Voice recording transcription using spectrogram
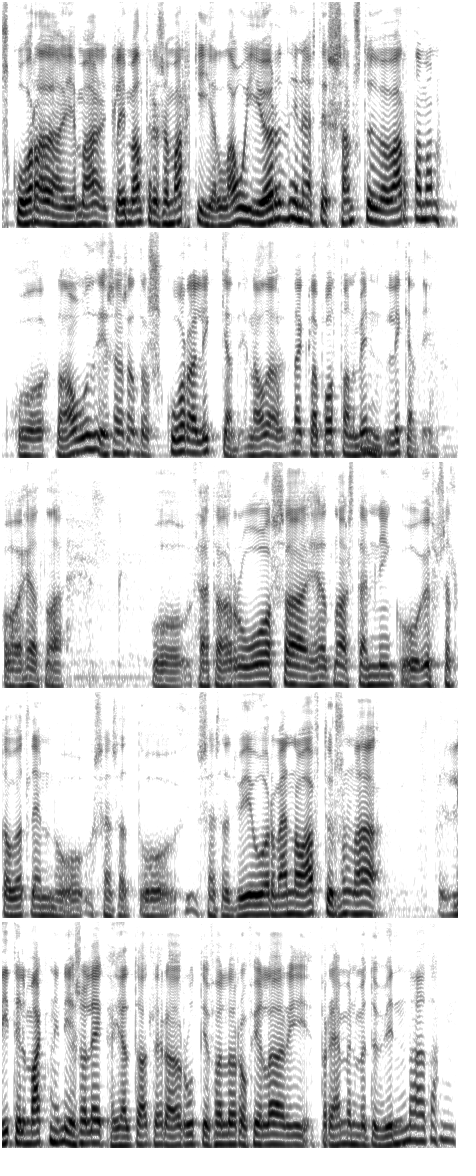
skoraði, ég gleymi aldrei þessu marki. Ég lág í jörðin eftir samstöðu við Vardamann og náði sagt, að skora liggjandi, náði að negla bóttanum inn liggjandi og hérna og þetta rosa hérna, stemning og uppselt á völlin og, sagt, og sagt, við vorum enná aftur svona lítil magnin í þessu leik, ég held að allir að Rúti Föllur og félagar í Bremen myndu vinna þetta. Mm.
